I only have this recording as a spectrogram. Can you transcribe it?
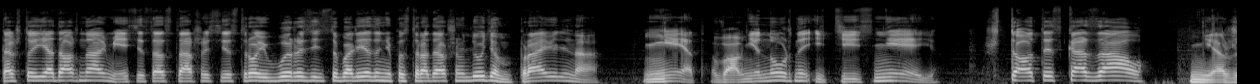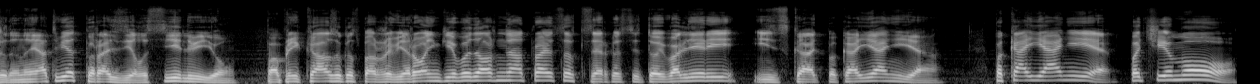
Так что я должна вместе со старшей сестрой выразить соболезнования пострадавшим людям, правильно? Нет, вам не нужно идти с ней. Что ты сказал? Неожиданный ответ поразил Сильвию. По приказу госпожи Вероники вы должны отправиться в церковь Святой Валерии и искать покаяние. Покаяние? Почему?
